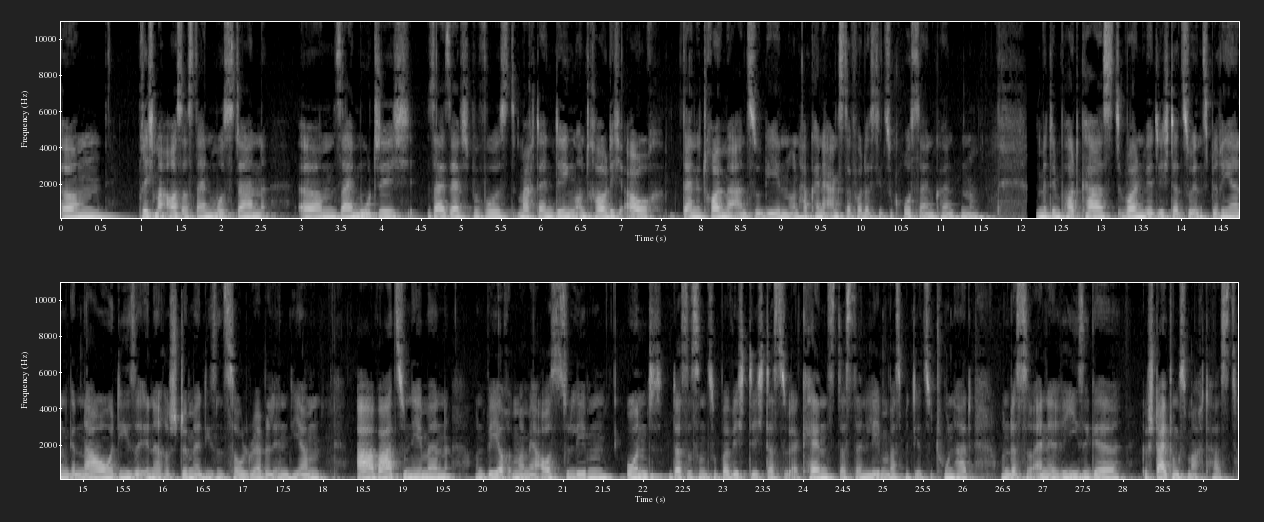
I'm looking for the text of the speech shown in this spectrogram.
ähm, brich mal aus aus deinen Mustern, ähm, sei mutig, sei selbstbewusst, mach dein Ding und trau dich auch, deine Träume anzugehen und hab keine Angst davor, dass die zu groß sein könnten. Mit dem Podcast wollen wir dich dazu inspirieren, genau diese innere Stimme, diesen Soul Rebel in dir A wahrzunehmen und B auch immer mehr auszuleben. Und das ist uns super wichtig, dass du erkennst, dass dein Leben was mit dir zu tun hat und dass du eine riesige Gestaltungsmacht hast.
